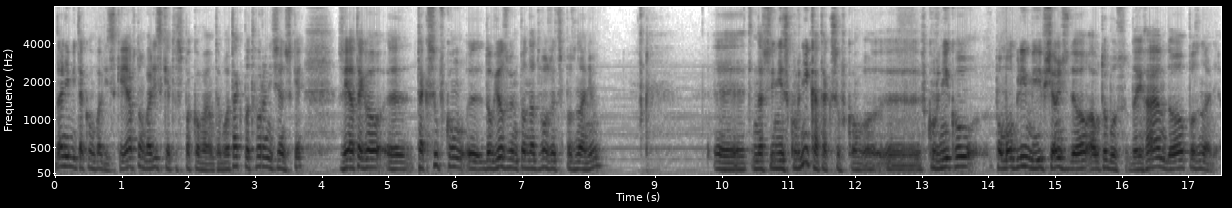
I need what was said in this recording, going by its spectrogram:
Dali mi taką walizkę. Ja w tą walizkę to spakowałem. To było tak potwornie ciężkie, że ja tego e, taksówką e, dowiozłem to na dworzec w Poznaniu. To znaczy nie z kurnika taksówką, bo w kurniku pomogli mi wsiąść do autobusu. Dojechałem do Poznania.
